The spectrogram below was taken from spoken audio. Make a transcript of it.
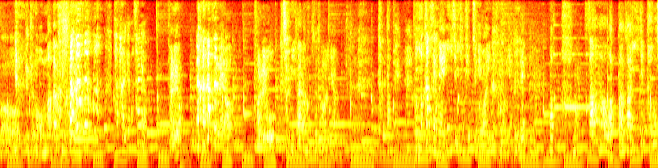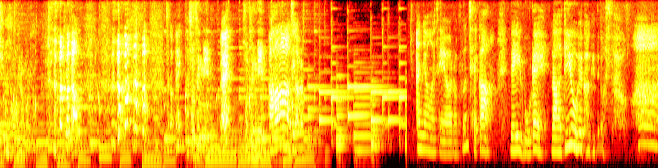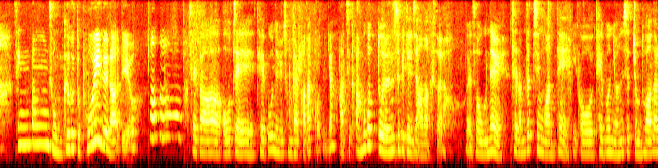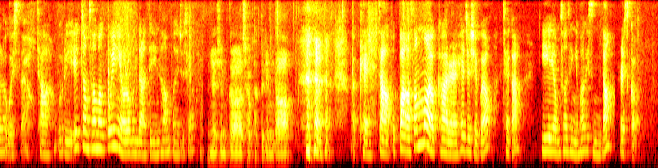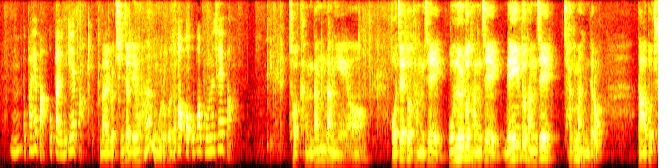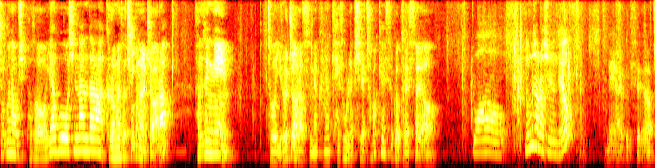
그래서 백현은 엄마 따라한 거야. 다 다르게 봐. 살래요. 살래요? 살래요. 살래요? 지금 이 사람 무슨 상황이냐? 답답해. 이 가슴에 이제 협심증이 와 있는 상황이야. 근데 막, 아, 막 쌓아왔다가 이게 터지는 상황이란 말이야. 맞아. 잠깐, 네? 다시. 선생님, 네? 선생님. 아, 제가 알아. 안녕하세요, 여러분. 제가 내일 모레 라디오에 가게 되었어요. 생방송, 그것도 보이는 라디오. 아. 제가 어제 대본을 전달받았거든요. 아직 아무것도 연습이 되지 않았어요. 그래서 오늘 제 남자친구한테 이거 대본 연습 좀 도와달라고 했어요. 자, 우리 1.4만 꼬잉이 여러분들한테 인사 한번 해주세요. 안녕하십니까. 잘 부탁드립니다. 오케이. 자, 오빠가 썸머 역할을 해주시고요. 제가 이혜영 선생님 하겠습니다. Let's go. 음, 오빠 해봐. 오빠 연기해봐. 나 이거 진짜 내용 하나도 모르거든? 어, 어, 오빠 보면서 해봐. 저 당당당이에요. 어제도 당직, 오늘도 당직, 내일도 당직. 자기만 힘들어? 나도 출근하고 싶어서 야호 신난다 그러면서 출근할 줄 알아? 선생님, 저 이럴 줄 알았으면 그냥 계속 랩실에 처박혀 있을 걸 그랬어요. 와우. 너무 잘하시는데요? 네, 알고 있어요.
